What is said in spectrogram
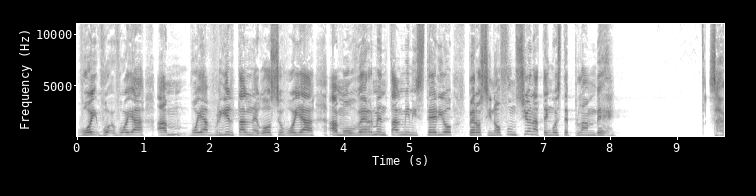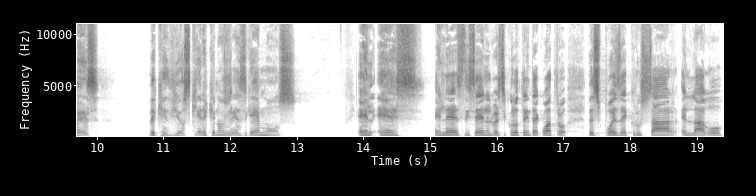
Voy, voy, a, voy, a, abrir tal negocio, voy a, a moverme en tal ministerio, pero si no funciona, tengo este plan B. ¿Sabes? De que Dios quiere que nos arriesguemos. Él es, Él es, dice en el versículo 34, después de cruzar el lago,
